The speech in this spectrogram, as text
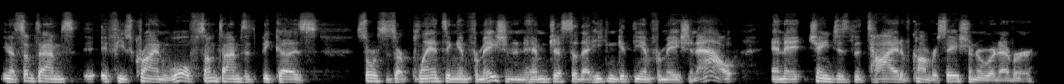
you know, sometimes if he's crying wolf, sometimes it's because – sources are planting information in him just so that he can get the information out and it changes the tide of conversation or whatever.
